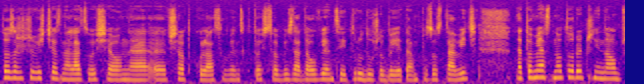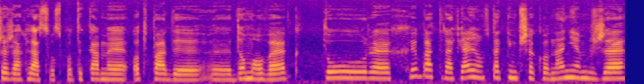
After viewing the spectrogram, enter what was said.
to rzeczywiście znalazły się one w środku lasu, więc ktoś sobie zadał więcej trudu, żeby je tam pozostawić. Natomiast notorycznie na obrzeżach lasu spotykamy odpady domowe, które chyba trafiają w takim przekonaniem, że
